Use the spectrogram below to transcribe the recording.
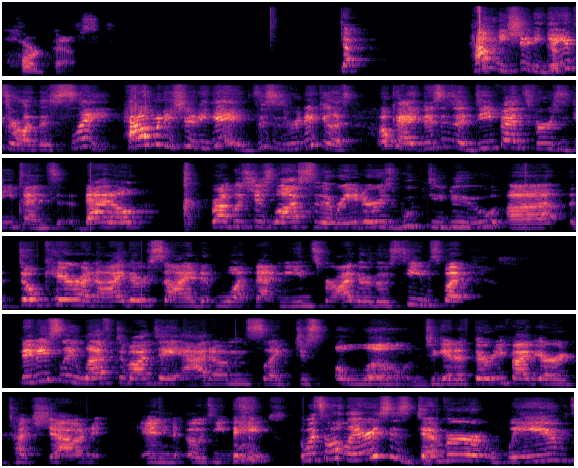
Hard pass. How many shitty games are on this slate? How many shitty games? This is ridiculous. Okay, this is a defense versus defense battle. Broncos just lost to the Raiders. Whoop de doo. Uh, don't care on either side what that means for either of those teams, but they basically left Davante Adams like just alone to get a 35 yard touchdown in OT. They, what's hilarious is Denver waived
